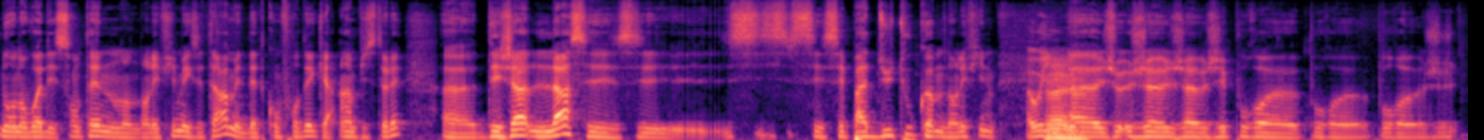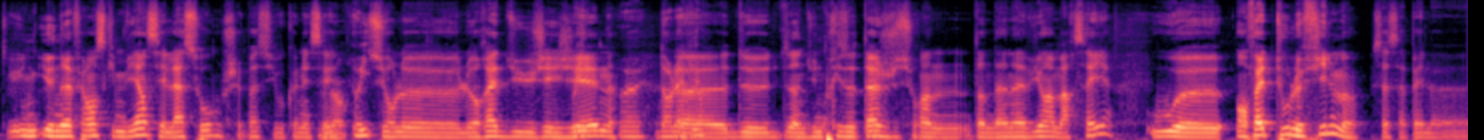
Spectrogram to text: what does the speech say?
nous on en voit des centaines dans, dans les films etc mais d'être confronté qu'à un pistolet euh, déjà là c'est c'est pas du tout comme dans les films Ah oui, Ouais. euh, j'ai pour euh, pour euh, pour euh, je- une, une référence qui me vient c'est l'assaut je sais pas si vous connaissez. Oui. sur le, le raid du Oui, GIGN ouais, dans l'avion. euh, d'une prise d'otage sur un, d'un, avion à Marseille où euh, en fait tout le film ça s'appelle euh,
